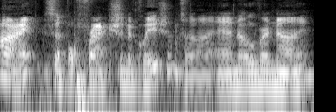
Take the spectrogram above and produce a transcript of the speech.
Alright, simple fraction equation, so n over 9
